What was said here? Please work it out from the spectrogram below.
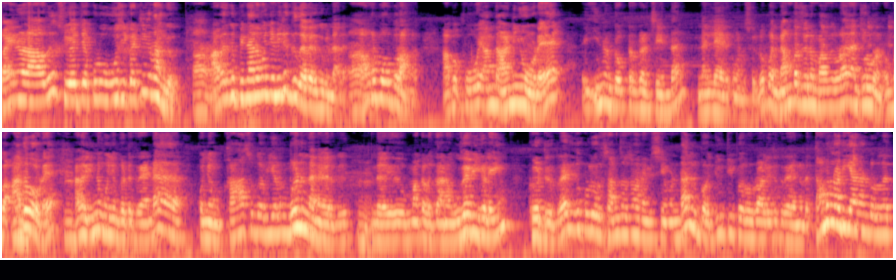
பதினேழாவது சுயேட்சை குழு ஊசி கட்சி இறங்குது. அவருக்கு பின்னால கொஞ்சம் இருக்குது அவருக்கு பின்னால. அவங்க போக போறாங்க. அப்ப போய் அந்த அணியோட இன்னும் டாக்டர்கள் சேர்ந்தால் நல்லா இருக்கும்னு சொல்லு. இப்ப நம்பர் சொல்ல மறந்து கூட நான் சொல்றேன். இப்ப அதோட அவர் இன்னும் கொஞ்சம் கேட்டுக்கிறேன்டா கொஞ்சம் காசு உதவிகளும் வேணும் தானே அவருக்கு. இந்த மக்களுக்கான உதவிகளையும் கேட்டிருக்கிறார். இதுக்குள்ள ஒரு சந்தோஷமான விஷயம் என்றால் இப்ப யூடியூபர் ஒரு ஆள் இருக்கிற எங்கள்ட்ட தமிழ் அடியானன்ற ஒருத்தர்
